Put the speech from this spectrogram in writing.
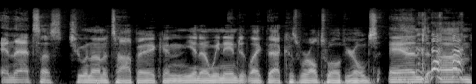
and that's us chewing on a topic, and you know we named it like that because we're all 12 year olds, and um,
